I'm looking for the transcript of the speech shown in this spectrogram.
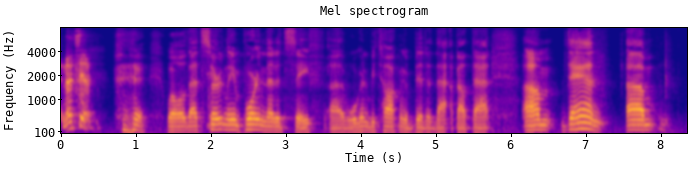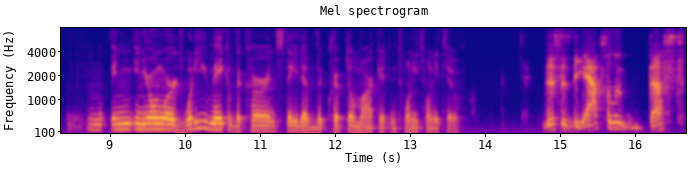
and that's it. well, that's certainly important that it's safe. Uh, we're going to be talking a bit of that about that. Um, Dan, um, in in your own words, what do you make of the current state of the crypto market in 2022? This is the absolute best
